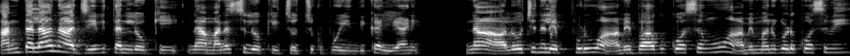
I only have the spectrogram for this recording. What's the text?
అంతలా నా జీవితంలోకి నా మనస్సులోకి చొచ్చుకుపోయింది కళ్యాణి. నా ఆలోచనలు ఎప్పుడూ ఆమె బాగు కోసము ఆమె మనుగడ కోసమే?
